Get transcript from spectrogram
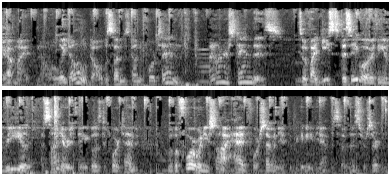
I got my... No, wait, don't. All of a sudden it's down to 410. I don't understand this. So if I dis disable everything and reassign everything, it goes to 410. But before, when you saw, I had 470 at the beginning of the episode. That's for certain.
